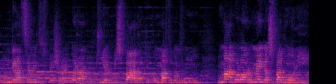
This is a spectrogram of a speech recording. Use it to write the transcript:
Ringraziamenti speciali. Guarda Kirby Spada che combatte contro un mago lord mega spadoni.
